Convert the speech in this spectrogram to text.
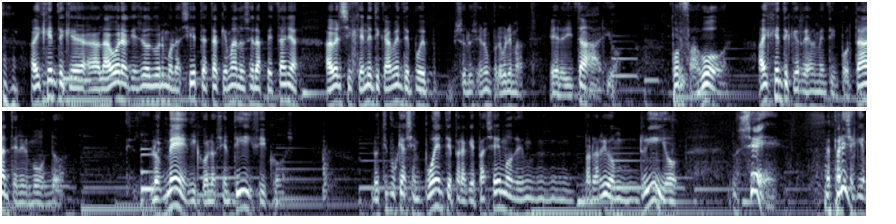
Hay gente que a la hora que yo duermo la siesta está quemándose las pestañas a ver si genéticamente puede solucionar un problema hereditario. Por favor, hay gente que es realmente importante en el mundo. Los médicos, los científicos, los tipos que hacen puentes para que pasemos de un- por arriba un río. No sé. Me parece que es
